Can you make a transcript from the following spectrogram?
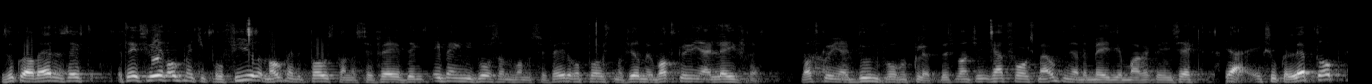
Dus ook wel, hè, dus het, heeft, het heeft weer ook met je profiel, maar ook met de post van een cv of dingen. Ik ben niet voorstander van een cv erop posten, maar veel meer wat kun jij leveren? Wat kun jij doen voor een club? Dus, want je gaat volgens mij ook niet naar de mediamarkt en je zegt, ja, ik zoek een laptop,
